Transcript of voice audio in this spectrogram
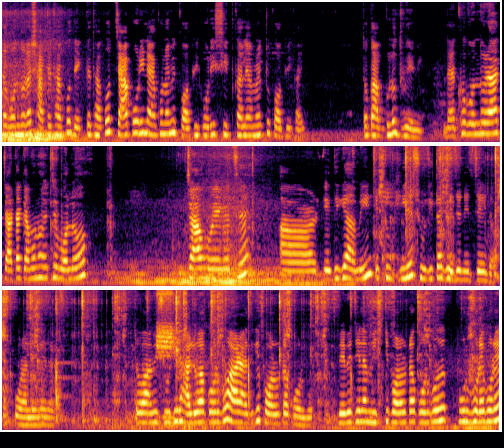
তা বন্ধুরা, সাথে থাকো, দেখতে থাকো। চা করি না, এখন আমি কফি করি, শীতকালে আমরা একটু কফি খাই। তো কাপগুলো ধুয়ে নিই। দেখো বন্ধুরা, চাটা কেমন হয়েছে বলো? চা হয়ে গেছে। আর এদিকে আমি একটু ঘিয়ে সুজিটা ভেজে নিচ্ছি, এই দেখো, পোড়া লেগে যাচ্ছে তো আমি সুজির হালুয়া করব আর আজকে পরোটা করব। ভেবেছিলাম মিষ্টি পরোটা করব পুর ভরে ভরে,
